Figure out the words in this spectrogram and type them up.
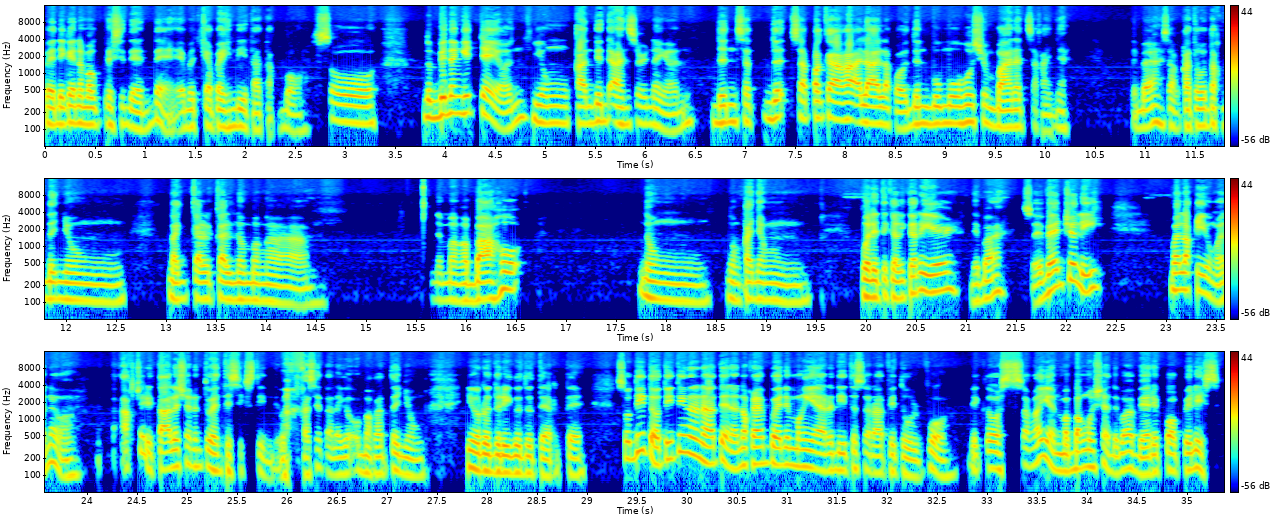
Pwede ka na mag-presidente, eh, ba't ka pa hindi tatakbo? So, nung binanggit niya yon yung candid answer na yon dun sa, dun, sa pagkakaalala ko, dun bumuhos yung banat sa kanya. 'di ba? Isang katutak din yung nagkalkal ng mga ng mga baho nung nung kanyang political career, 'di ba? So eventually, malaki yung ano. Actually, talo siya ng 2016, 'di ba? Kasi talaga umakat yung yung Rodrigo Duterte. So dito, titingnan natin ano kaya pwedeng mangyari dito sa Rafi Tulfo because sa ngayon mabango siya, 'di ba? Very populist.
